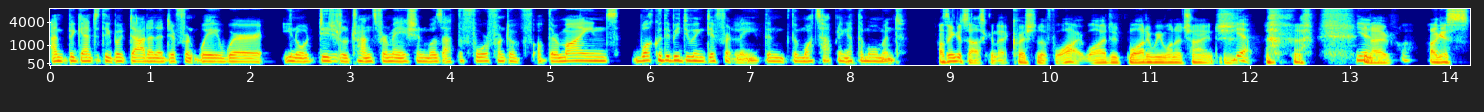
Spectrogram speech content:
and began to think about data in a different way where, you know, digital transformation was at the forefront of, of their minds? What could they be doing differently than, than what's happening at the moment? I think it's asking that question of why. Why did why do we want to change? Yeah. you Yeah. know, I guess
